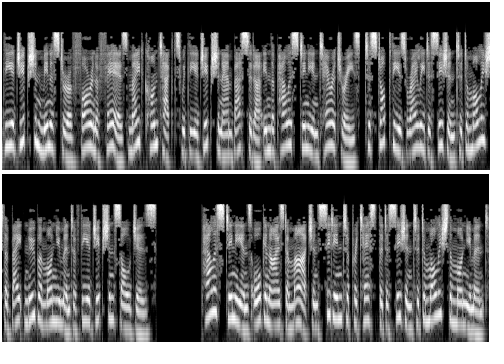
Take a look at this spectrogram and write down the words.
The Egyptian Minister of Foreign Affairs made contacts with the Egyptian ambassador in the Palestinian territories, to stop the Israeli decision to demolish the Beit Nuba monument of the Egyptian soldiers. Palestinians organized a march and sit-in to protest the decision to demolish the monument.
